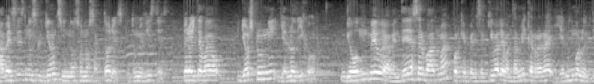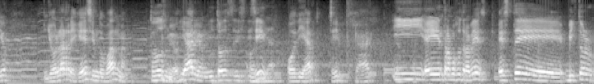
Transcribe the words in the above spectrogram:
a veces no es el guion, sino son los actores, que tú me dijiste. Pero ahí te va George Clooney y él lo dijo. Yo me aventé a ser Batman porque pensé que iba a levantar mi carrera y él mismo lo admitió. Yo la regué siendo Batman. Todos me odiaron y todos, y- y sí, Odiar. sí. Y ahí entramos otra vez. Este Víctor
